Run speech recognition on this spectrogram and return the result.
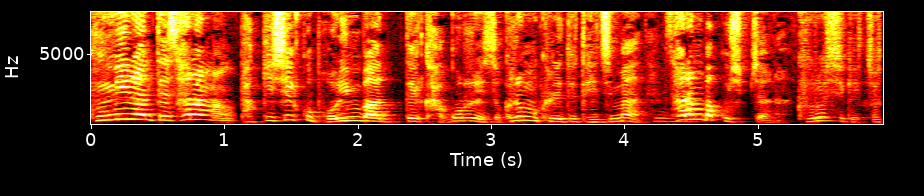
국민한테 사랑받기 싫고 버림받을 각오를 했어. 그러면 그래도 되지만 사랑받고 싶잖아. 그러시겠죠.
